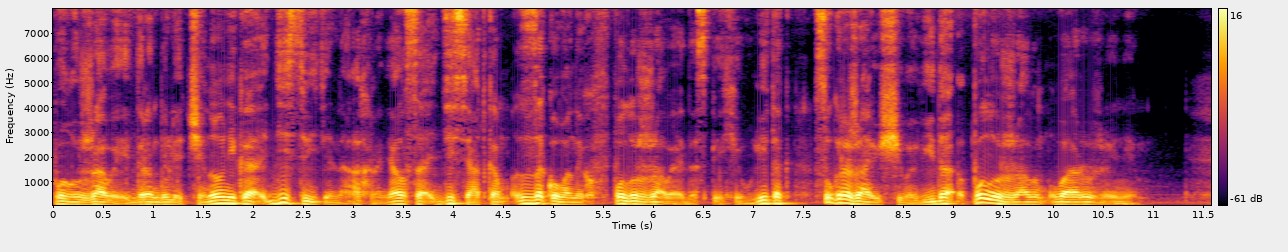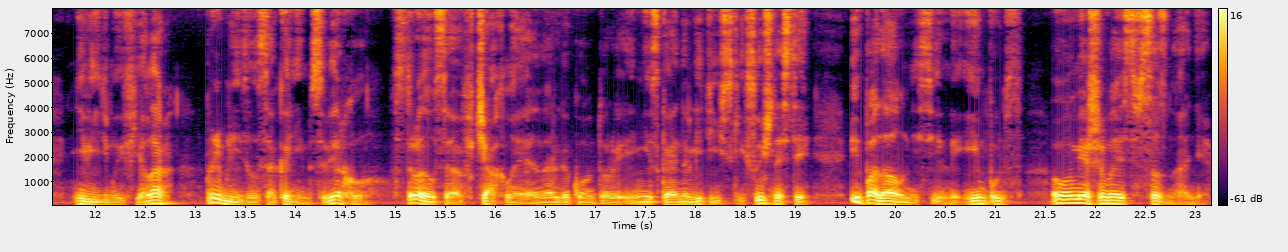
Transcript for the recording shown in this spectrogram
Полужавый драндулет чиновника действительно охранялся десятком закованных в полуржавые доспехи улиток с угрожающего вида полуржавым вооружением. Невидимый фьялар приблизился к ним сверху, встроился в чахлые энергоконтуры низкоэнергетических сущностей и подал несильный импульс, вмешиваясь в сознание.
